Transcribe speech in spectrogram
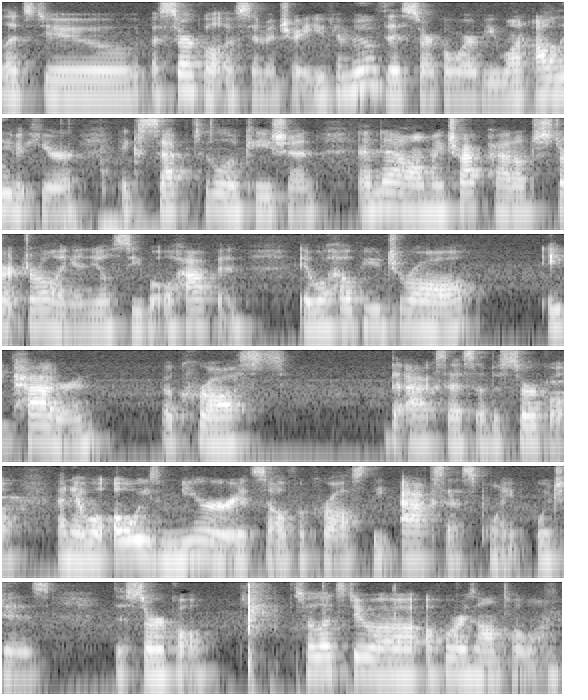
Let's do a circle of symmetry. You can move this circle wherever you want. I'll leave it here, except the location. And now on my trackpad, I'll just start drawing and you'll see what will happen. It will help you draw a pattern across the axis of a circle and it will always mirror itself across the axis point, which is the circle. So let's do a, a horizontal one.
